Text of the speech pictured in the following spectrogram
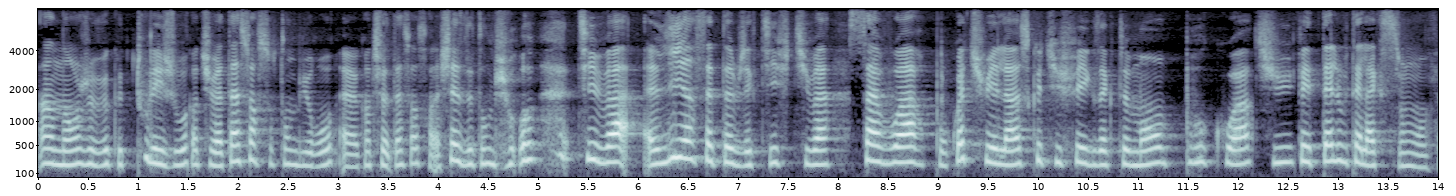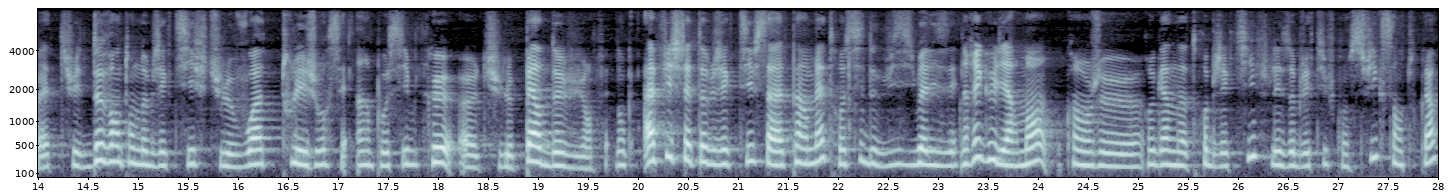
un an. Je veux que tous les jours, quand tu vas t'asseoir sur ton bureau, euh, quand tu vas t'asseoir sur la chaise de ton bureau, tu vas lire cet objectif. Tu vas savoir pourquoi tu es là, ce que tu fais exactement, pourquoi tu fais telle ou telle action en fait. Tu es devant ton objectif, tu le vois tous les jours, c'est impossible que euh, tu le perdes de vue en fait. Donc affiche cet objectif, ça va te permettre aussi de visualiser. Régulièrement, quand je regarde notre objectif, les objectifs qu'on se fixe en tout cas,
